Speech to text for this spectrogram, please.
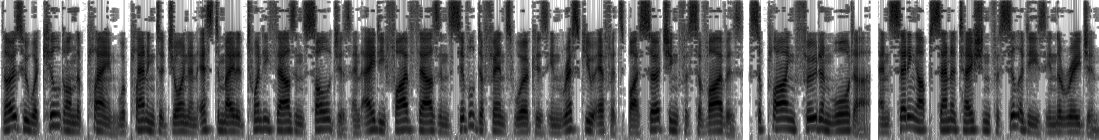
Those who were killed on the plane were planning to join an estimated 20,000 soldiers and 85,000 civil defense workers in rescue efforts by searching for survivors, supplying food and water, and setting up sanitation facilities in the region.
